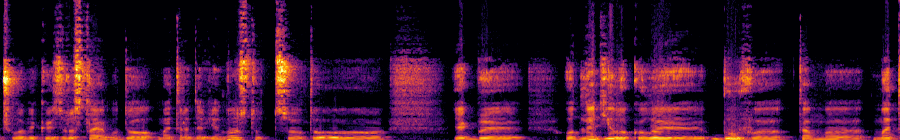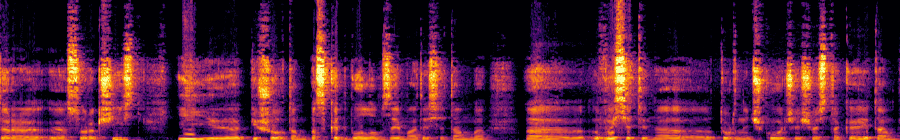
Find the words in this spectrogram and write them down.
чоловіки, зростаємо до метра дев'яносто, то, то якби одне діло, коли був е, там е, метр е, сорок шість і е, пішов там баскетболом займатися, там е, висіти на турничку чи щось таке, і там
